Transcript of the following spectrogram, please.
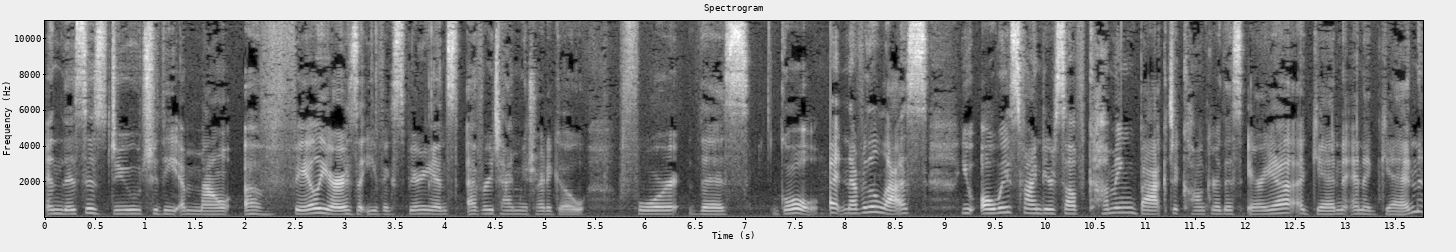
And this is due to the amount of failures that you've experienced every time you try to go for this goal. But nevertheless, you always find yourself coming back to conquer this area again and again.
